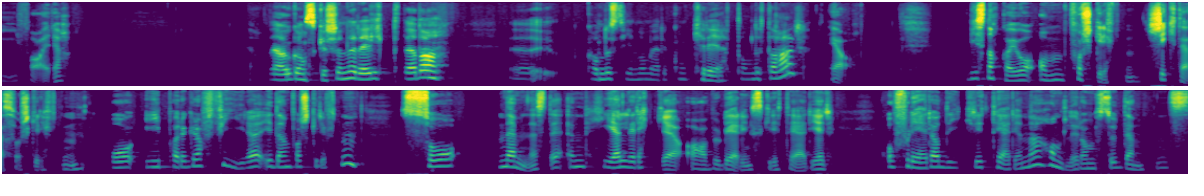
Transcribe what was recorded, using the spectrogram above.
i fare. Ja, det er jo ganske generelt, det, da. Kan du si noe mer konkret om dette her? Ja. Vi snakka jo om forskriften, siktighetsforskriften. Og i paragraf fire i den forskriften så nevnes det en hel rekke av vurderingskriterier. Og flere av de kriteriene handler om studentens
